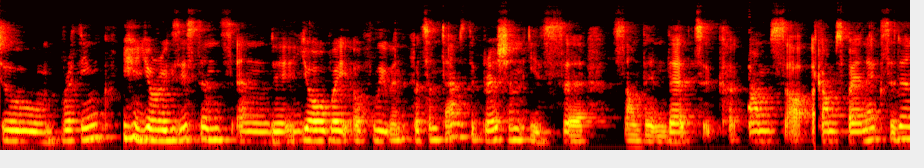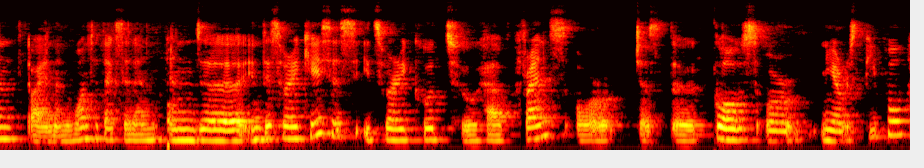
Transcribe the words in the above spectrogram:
to rethink your existence and uh, your way of living. But sometimes depression is uh, something that comes comes by an accident, by an unwanted accident. And uh, in these very cases, it's very good to have friends or just the close or nearest people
